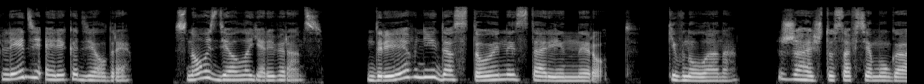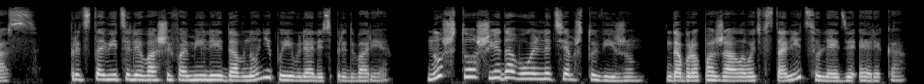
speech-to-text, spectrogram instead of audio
Леди Эрика Делдре. Снова сделала я реверанс. «Древний, достойный, старинный род», — кивнула она. «Жаль, что совсем угас. Представители вашей фамилии давно не появлялись при дворе. Ну что ж, я довольна тем, что вижу. Добро пожаловать в столицу, леди Эрика.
